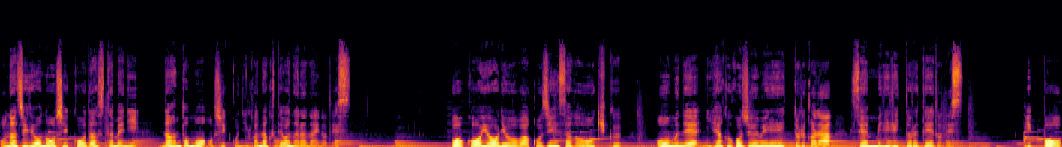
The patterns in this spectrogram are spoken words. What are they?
同じ量のおしっこを出すために何度もおしっこに行かなくてはならないのです膀胱容量は個人差が大きくおおむね 250ml から 1000ml 程度です。一方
